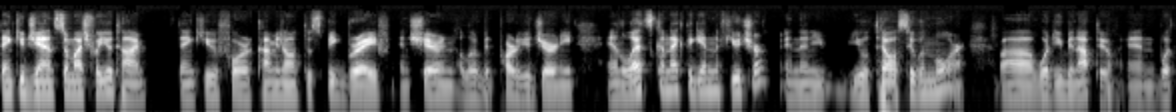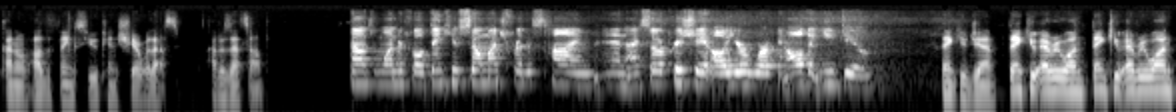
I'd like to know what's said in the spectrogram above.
Thank you, Jen, so much for your time. Thank you for coming on to Speak Brave and sharing a little bit part of your journey. And let's connect again in the future. And then you, you'll tell us even more uh, what you've been up to and what kind of other things you can share with us. How does that sound? Sounds wonderful. Thank you so much for this time. And I so appreciate all your work and all that you do. Thank you, Jen. Thank you, everyone. Thank you, everyone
